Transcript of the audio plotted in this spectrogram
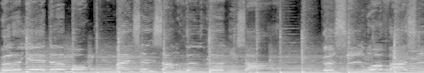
二夜的梦，满身伤痕和泥沙，可是我发誓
